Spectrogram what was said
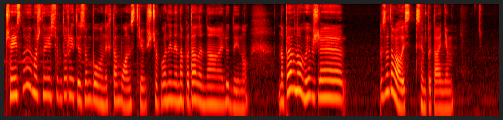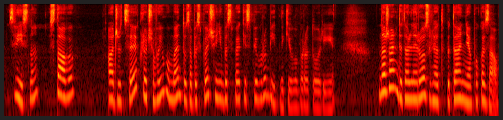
чи існує можливість обдурити зомбованих та монстрів, щоб вони не нападали на людину? Напевно, ви вже задавались цим питанням. Звісно, ставив. Адже це ключовий момент у забезпеченні безпеки співробітників лабораторії. На жаль, детальний розгляд питання показав:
